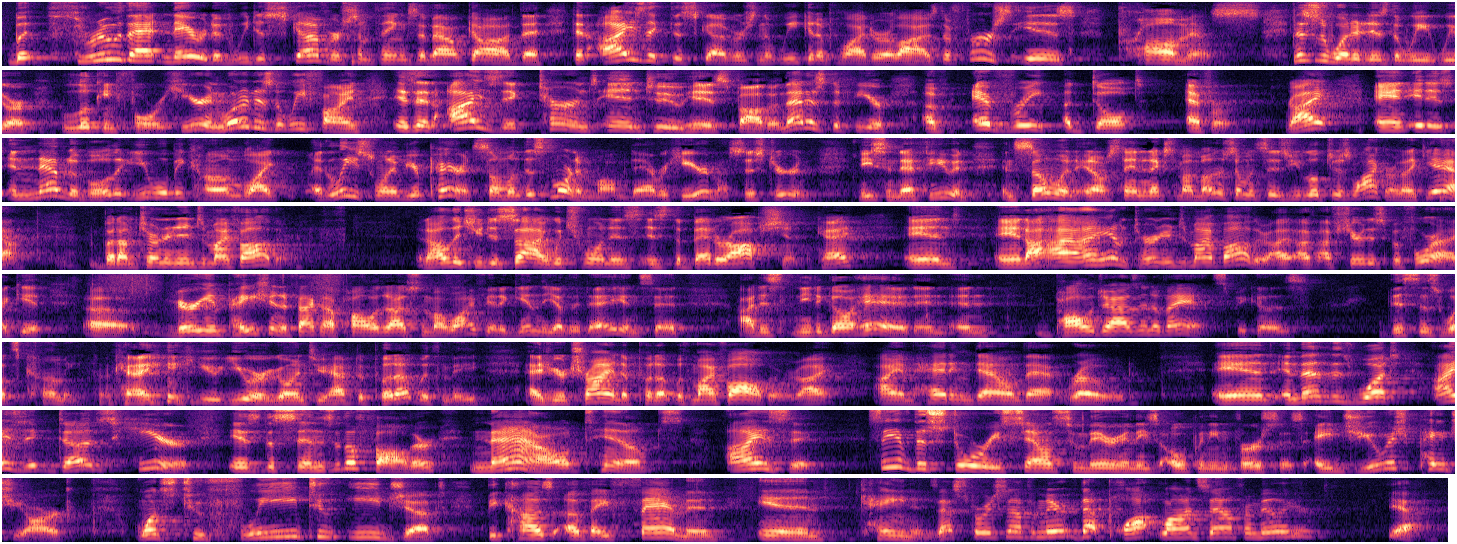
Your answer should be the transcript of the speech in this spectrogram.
But through that narrative, we discover some things about God that, that Isaac discovers and that we can apply to our lives. The first is promise. This is what it is that we, we are looking for here. And what it is that we find is that Isaac turns into his father. And that is the fear of every adult ever right? And it is inevitable that you will become like at least one of your parents. Someone this morning, mom and dad were here, my sister and niece and nephew, and, and someone, you know, standing next to my mother, someone says, You look just like her. Like, yeah, but I'm turning into my father. And I'll let you decide which one is, is the better option, okay? and and I, I, am turning into my father. I, have shared this before. I get uh, very impatient. In fact, I apologized to my wife yet again the other day and said, I just need to go ahead and, and apologize in advance because this is what's coming, okay? you, you are going to have to put up with me as you're trying to put up with my father, right? I am heading down that road. And, and that is what Isaac does here is the sins of the father now tempts Isaac. See if this story sounds familiar in these opening verses. A Jewish patriarch wants to flee to Egypt because of a famine in Canaan. Does that story sound familiar? That plot line sound familiar? Yeah.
